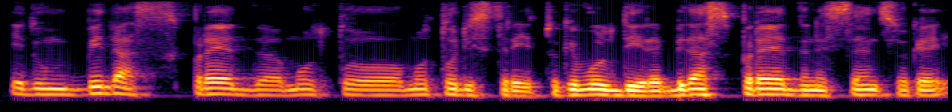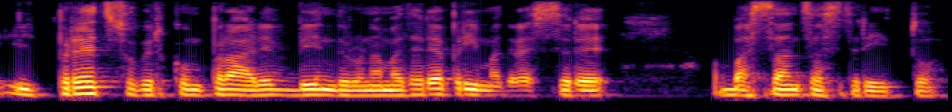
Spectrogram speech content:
ed un beta spread molto, molto ristretto. Che vuol dire? Beta spread nel senso che il prezzo per comprare e vendere una materia prima deve essere abbastanza stretto.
